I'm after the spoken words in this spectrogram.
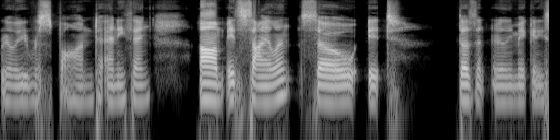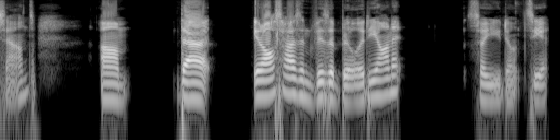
really respond to anything. Um, it's silent, so it doesn't really make any sounds. Um, that it also has invisibility on it, so you don't see it.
